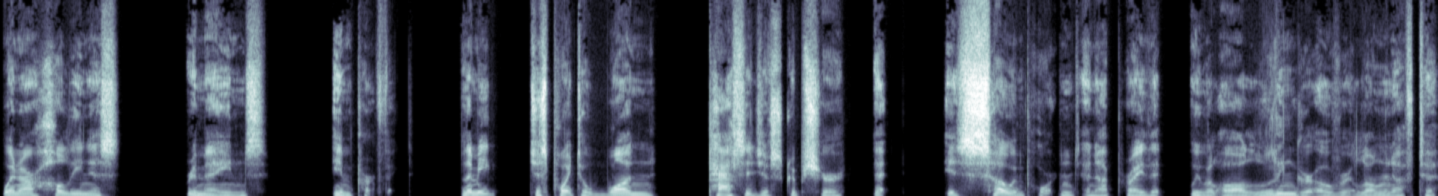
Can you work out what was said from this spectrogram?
when our holiness remains imperfect? Let me just point to one passage of Scripture is so important, and I pray that we will all linger over it long enough to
